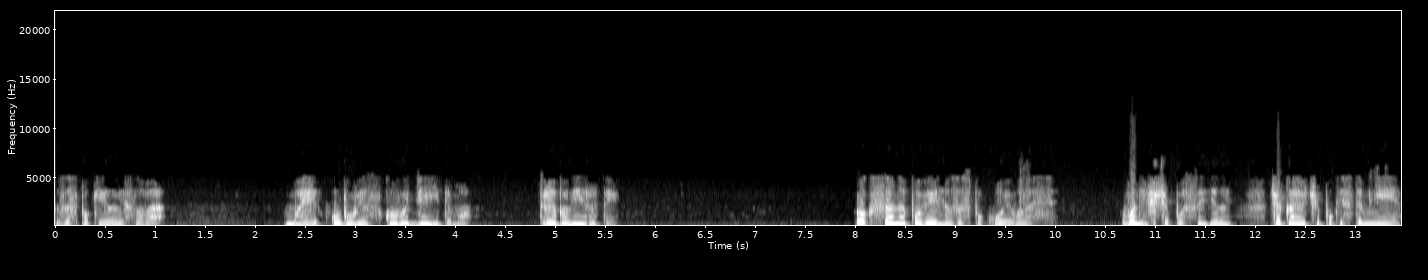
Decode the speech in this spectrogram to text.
заспокійливі слова. Ми обов'язково дійдемо. Треба вірити. Оксана повільно заспокоювалась. Вони ще посиділи, чекаючи, поки стемніє,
